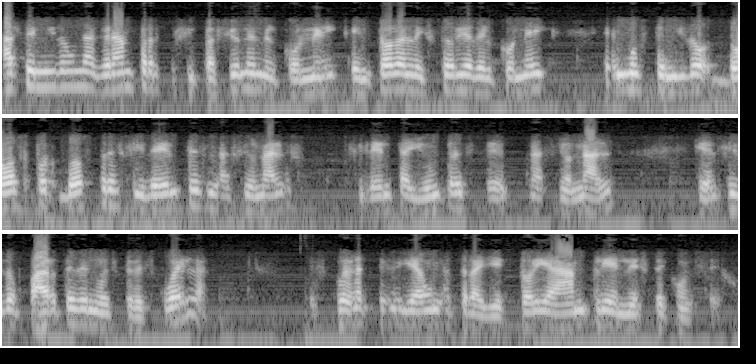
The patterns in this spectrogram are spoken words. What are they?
ha tenido una gran participación en el CONEIC, en toda la historia del CONEIC. Hemos tenido dos, dos presidentes nacionales, presidenta y un presidente nacional, que han sido parte de nuestra escuela. La escuela tiene ya una trayectoria amplia en este consejo.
